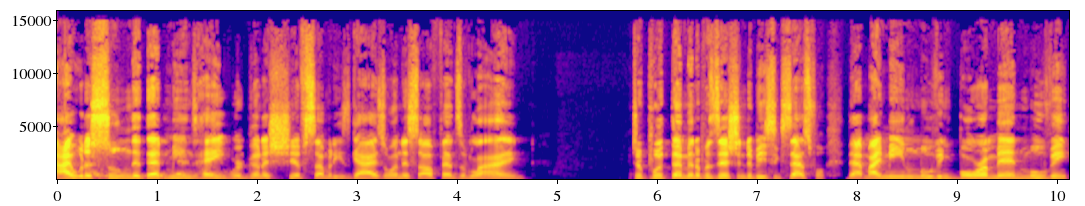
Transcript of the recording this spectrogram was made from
I would assume that that means, hey, we're going to shift some of these guys on this offensive line to put them in a position to be successful. That might mean moving Borom in, moving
